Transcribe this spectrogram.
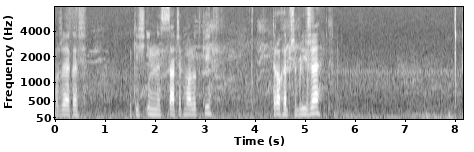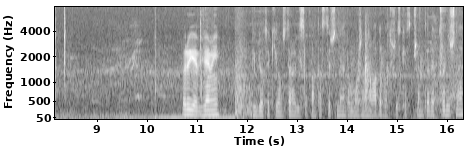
Może jakaś, jakiś inny ssaczek malutki. Trochę przybliżę. Ryje w ziemi. Biblioteki Australii są fantastyczne, bo można naładować wszystkie sprzęty elektroniczne.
